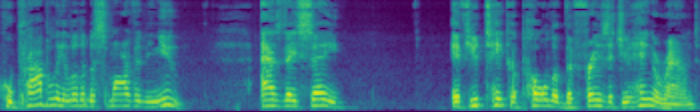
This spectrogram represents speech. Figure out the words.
who probably a little bit smarter than you. As they say, if you take a poll of the friends that you hang around,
